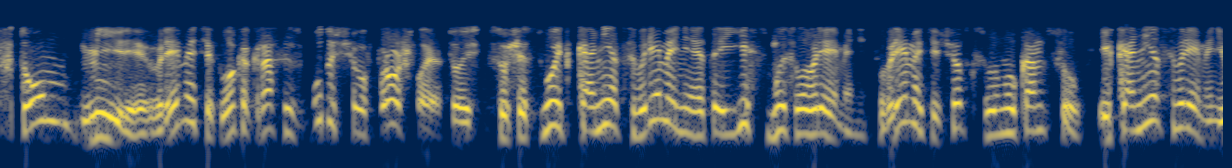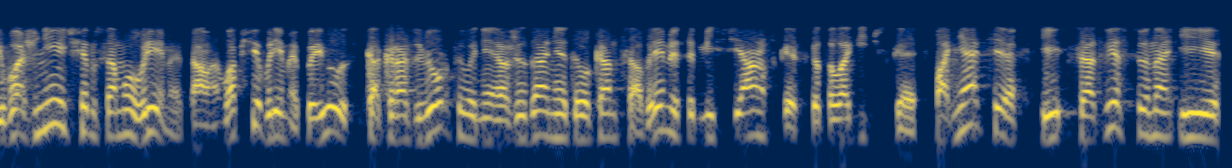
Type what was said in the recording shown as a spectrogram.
в том мире время текло как раз из будущего в прошлое. То есть существует конец времени, это и есть смысл времени. Время течет к своему концу. И конец времени важнее, чем само время. Там вообще время появилось как развертывание и ожидание этого конца. Время – это мессианское, скатологическое понятие, и, соответственно, и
